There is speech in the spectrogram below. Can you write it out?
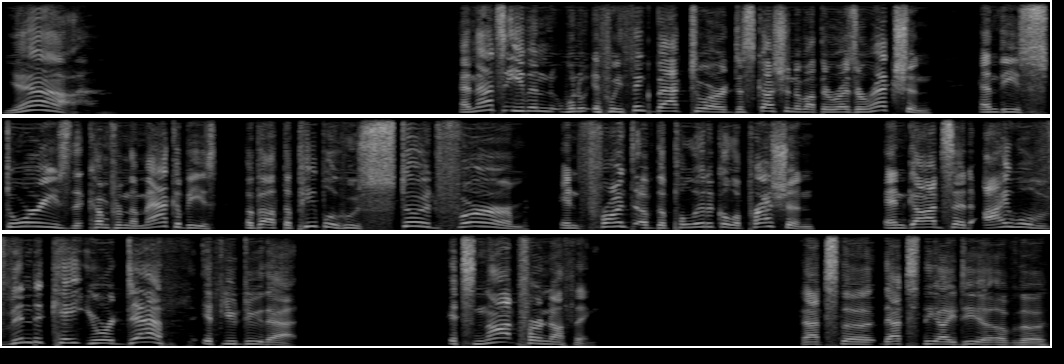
Yeah. And that's even when, if we think back to our discussion about the resurrection and these stories that come from the Maccabees about the people who stood firm in front of the political oppression, and God said, I will vindicate your death if you do that. It's not for nothing. That's the that's the idea of the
